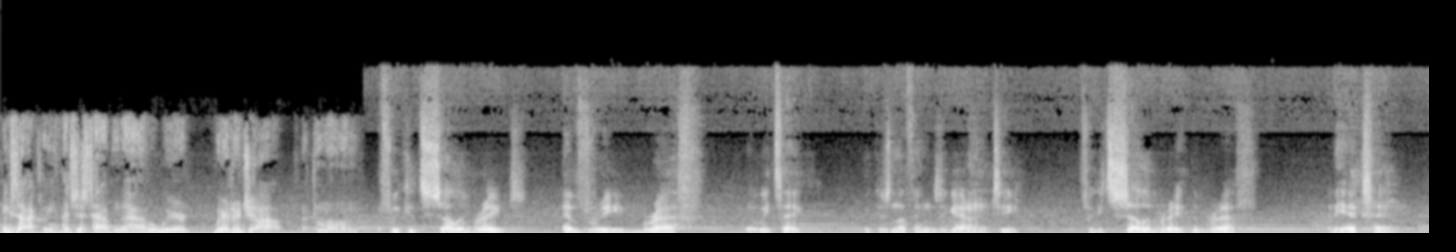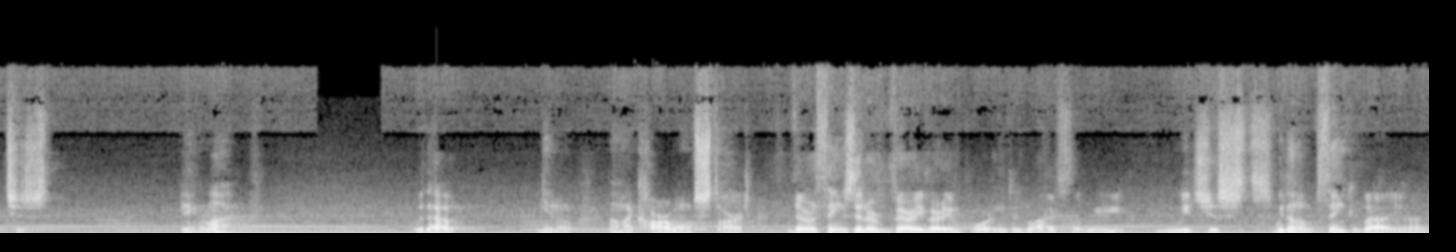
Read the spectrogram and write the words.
exactly. I just happen to have a weird, weirder job at the moment. If we could celebrate every breath that we take, because nothing's a guarantee. If we could celebrate the breath and the exhale, which is being alive, without, you know, oh, my car won't start. There are things that are very, very important in life that we we just we don't think about, you know.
